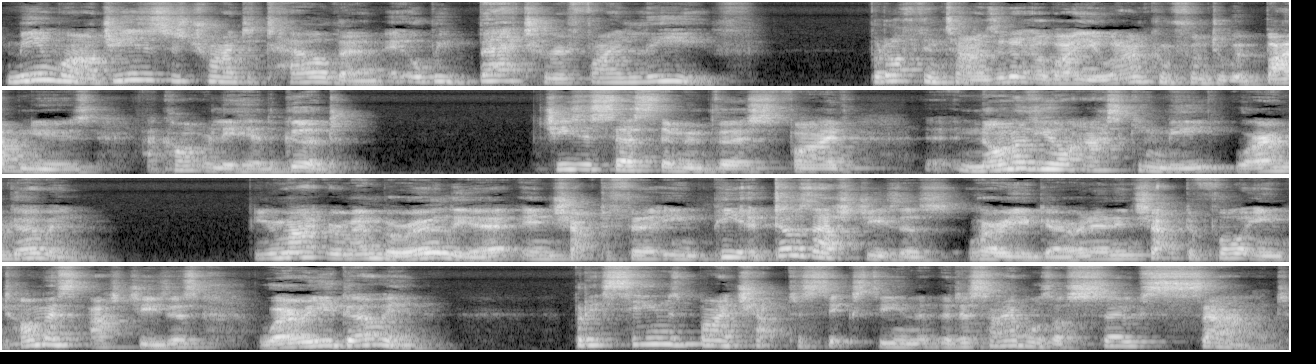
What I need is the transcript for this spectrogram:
Meanwhile, Jesus is trying to tell them it'll be better if I leave. But oftentimes, I don't know about you, when I'm confronted with bad news, I can't really hear the good. Jesus says to them in verse 5 None of you are asking me where I'm going. You might remember earlier in chapter 13, Peter does ask Jesus, Where are you going? And in chapter 14, Thomas asked Jesus, Where are you going? But it seems by chapter 16 that the disciples are so sad,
